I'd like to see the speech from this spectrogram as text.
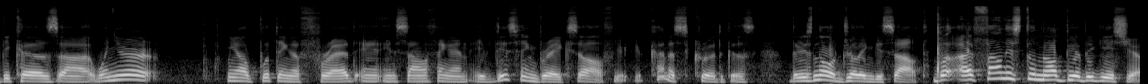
because uh, when you're you know, putting a thread in, in something and if this thing breaks off, you're, you're kind of screwed because there is no drilling this out. But I found this to not be a big issue.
